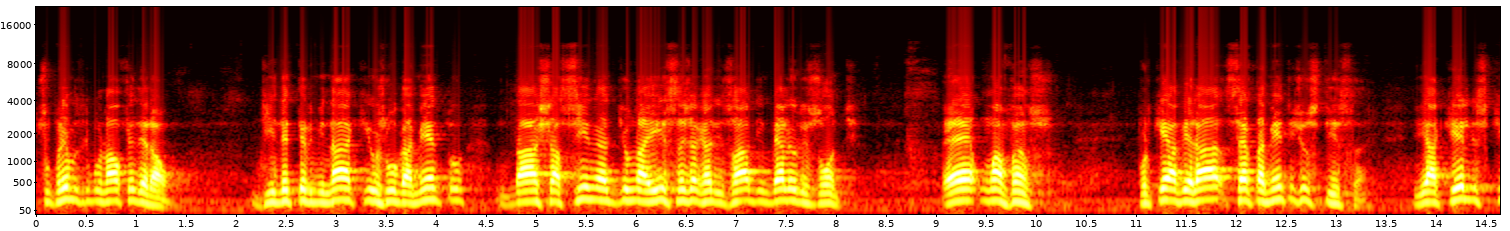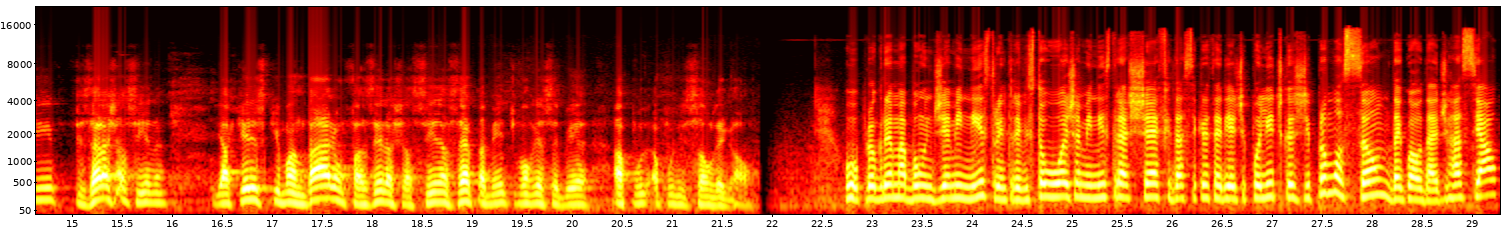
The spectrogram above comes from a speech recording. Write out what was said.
Supremo Tribunal Federal de determinar que o julgamento da chacina de Unai seja realizado em Belo Horizonte. É um avanço, porque haverá certamente justiça. E aqueles que fizeram a chacina e aqueles que mandaram fazer a chacina certamente vão receber a punição legal. O programa Bom Dia Ministro entrevistou hoje a ministra-chefe da Secretaria de Políticas de Promoção da Igualdade Racial,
